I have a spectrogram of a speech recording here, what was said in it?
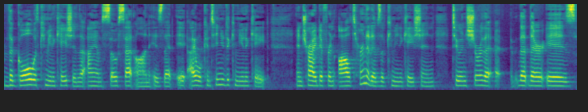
The goal with communication that I am so set on is that it, I will continue to communicate and try different alternatives of communication to ensure that that there is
